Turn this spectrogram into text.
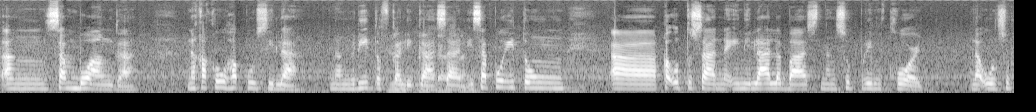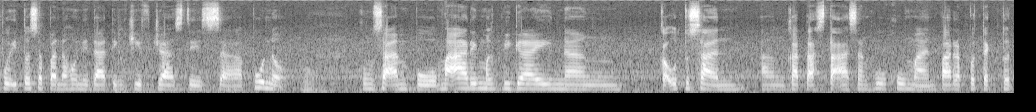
ang Sambuanga, nakakuha po sila ng writ of kalikasan. Isa po itong ah, kautusan na inilalabas ng Supreme Court na uso po ito sa panahon ni dating Chief Justice ah, Puno kung saan po maaring magbigay ng kautusan ang kataas-taasang hukuman para protekto,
